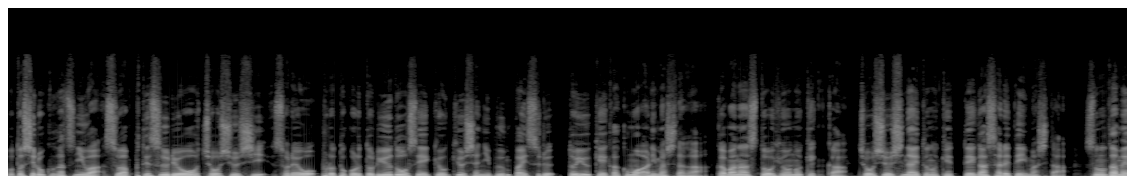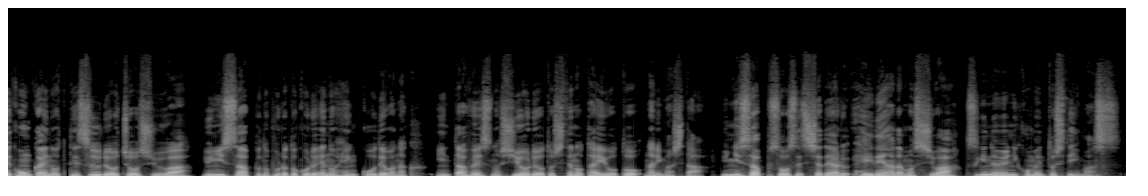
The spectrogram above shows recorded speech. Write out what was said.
今年6月にはスワップ手数料を徴収し、それをプロトコルと流動性供給者に分配するという計画もありましたが、ガバナンス投票の結果、徴収しないとの決定がされていました。そのため今回の手数料徴収は、ユニスワップのプロトコルへの変更ではなく、インターフェースの使用料としての対応となりました。ユニスワップ創設者であるヘイデン・アダムス氏は、次のようにコメントしています。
